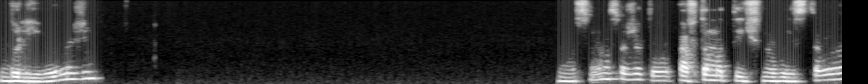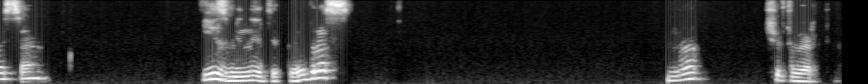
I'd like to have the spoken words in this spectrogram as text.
до лівої межі. Ось у нас вже то автоматично виставилося. І змінити образ на четвертий.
